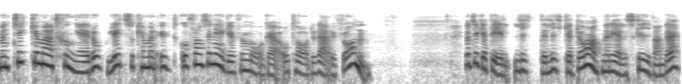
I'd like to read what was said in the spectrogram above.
Men tycker man att sjunga är roligt så kan man utgå från sin egen förmåga och ta det därifrån. Jag tycker att det är lite likadant när det gäller skrivande.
